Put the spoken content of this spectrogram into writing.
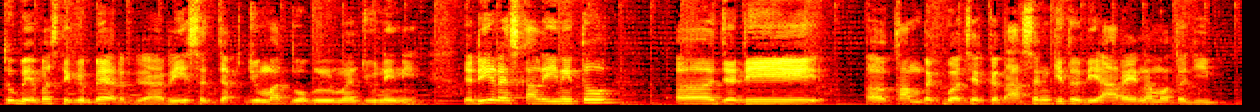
tuh bebas digeber dari sejak Jumat 25 Juni nih. Jadi race kali ini tuh eh, jadi eh, comeback buat sirkuit Asen gitu di arena MotoGP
